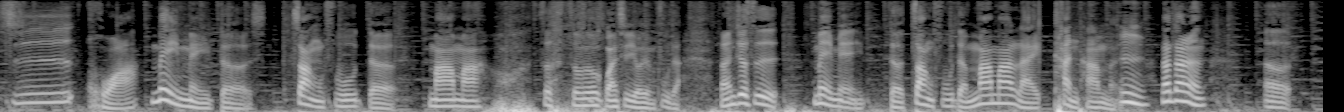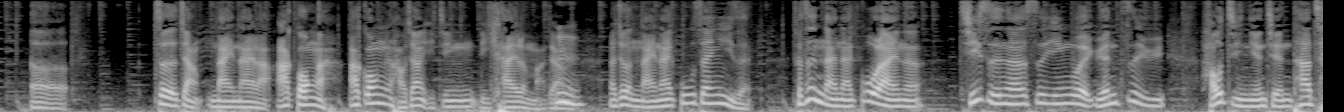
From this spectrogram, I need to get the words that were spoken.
芝华妹妹的丈夫的妈妈，哦 这这个关系有点复杂。反正就是妹妹的丈夫的妈妈来看他们。嗯那当然，呃呃，这这样奶奶啦，阿公啊，阿公好像已经离开了嘛，这样，嗯。那就奶奶孤身一人。可是奶奶过来呢，其实呢是因为源自于好几年前她在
